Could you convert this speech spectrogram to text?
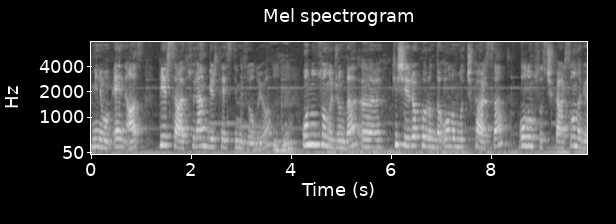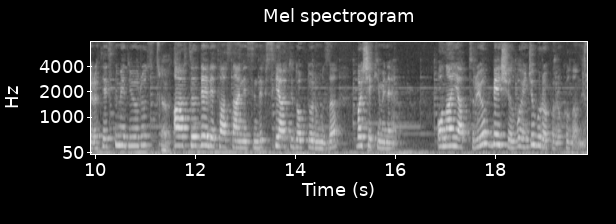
minimum en az 1 saat süren bir testimiz oluyor. Hı hı. Onun sonucunda e, kişi raporunda olumlu çıkarsa, olumsuz çıkarsa ona göre teslim ediyoruz. Evet. Artı devlet hastanesinde psikiyatri doktorumuza, başhekimine onay yaptırıyor. 5 yıl boyunca bu raporu kullanıyor.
